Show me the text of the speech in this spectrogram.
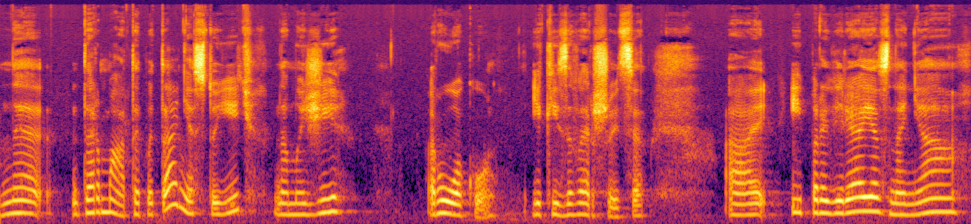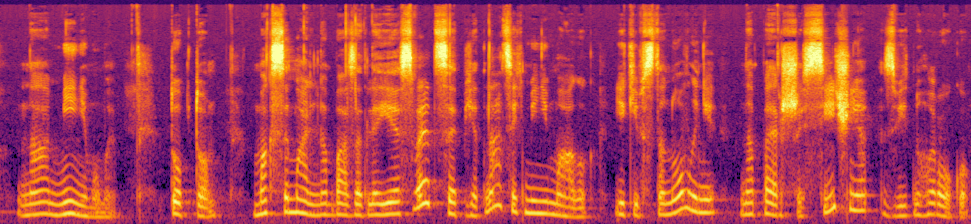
не дарма те питання стоїть на межі року, який завершується, і перевіряє знання на мінімуми. Тобто максимальна база для ЄСВ це 15 мінімалок, які встановлені на 1 січня звітного року.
